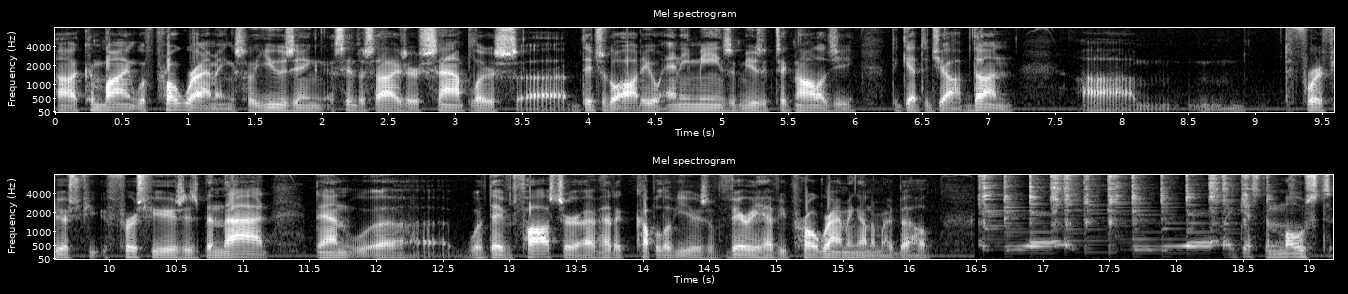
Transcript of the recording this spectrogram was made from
uh, combined with programming, so using synthesizers, samplers, uh, digital audio, any means of music technology to get the job done. Um, for the first few, first few years it's been that. Then uh, with David Foster, I've had a couple of years of very heavy programming under my belt. I guess the most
